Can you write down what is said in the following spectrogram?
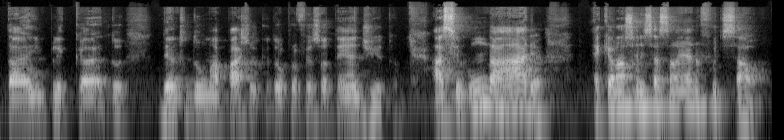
estar implicando dentro de uma parte do que o professor tenha dito. A segunda área é que a nossa iniciação é no futsal.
